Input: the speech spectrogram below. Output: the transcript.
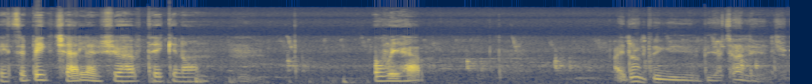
It's a big challenge you have taken on. Or we have. I don't think it will be a challenge.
